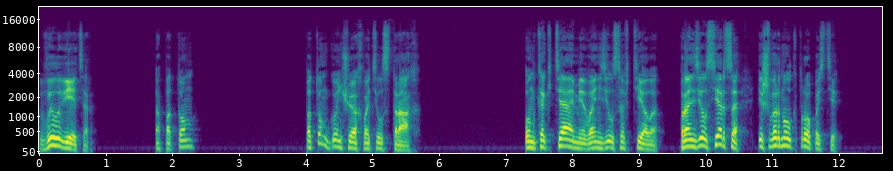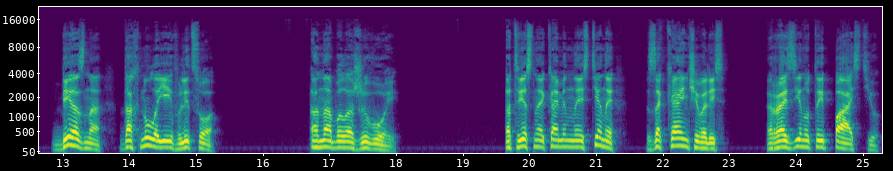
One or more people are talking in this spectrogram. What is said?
Выл ветер. А потом... Потом гончую охватил страх. Он когтями вонзился в тело, пронзил сердце и швырнул к пропасти. Бездна дохнула ей в лицо. Она была живой. Отвесные каменные стены заканчивались разинутой пастью.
